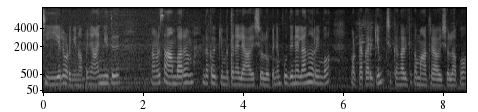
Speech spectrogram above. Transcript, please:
ചീയൽ തുടങ്ങിയിരുന്നു അപ്പോൾ ഞാൻ ഇത് നമ്മൾ സാമ്പാറും ഇതൊക്കെ വെക്കുമ്പോൾ തന്നെ അല്ലേ ആവശ്യമുള്ളൂ. പിന്നെ പുതിനയില എന്ന് പറയുമ്പോൾ മുട്ടക്കറിക്കും ചിക്കൻ കറിക്കൊക്കെ മാത്രമേ ആവശ്യമുള്ളൂ. അപ്പോൾ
